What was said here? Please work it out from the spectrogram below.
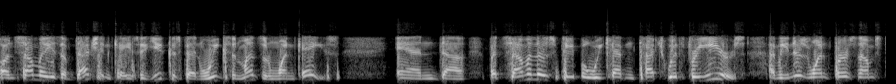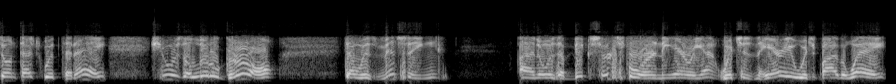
on some of these abduction cases, you could spend weeks and months in one case. And uh, but some of those people we kept in touch with for years. I mean, there's one person I'm still in touch with today. She was a little girl that was missing and there was a big search for in the area, which is an area which, by the way,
